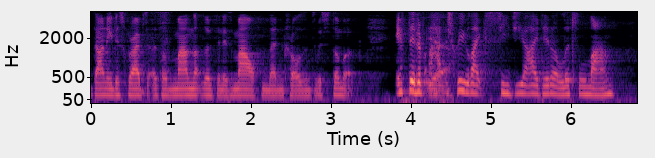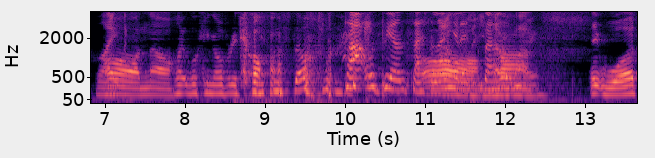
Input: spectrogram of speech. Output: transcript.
Danny describes it as a man that lives in his mouth and then crawls into his stomach? If they'd have Yeah. actually like CGI'd in a little man, like oh no. like looking over his teeth and stuff. That would be unsettling Oh, in itself. terrifying. It would.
